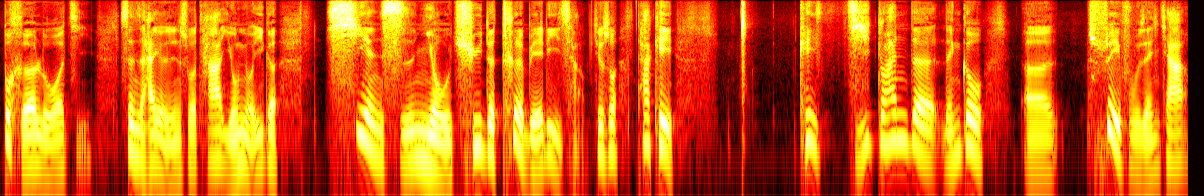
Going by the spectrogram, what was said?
不合逻辑，甚至还有人说他拥有一个现实扭曲的特别立场，就是说他可以 可以极端的能够呃说服人家，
